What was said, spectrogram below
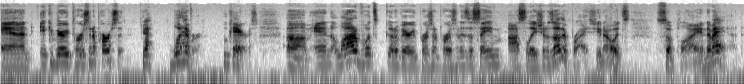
And it can vary person to person Yeah. whatever. Who cares? Um, and a lot of what's going to vary person to person is the same oscillation as other price. You know, it's supply and demand,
